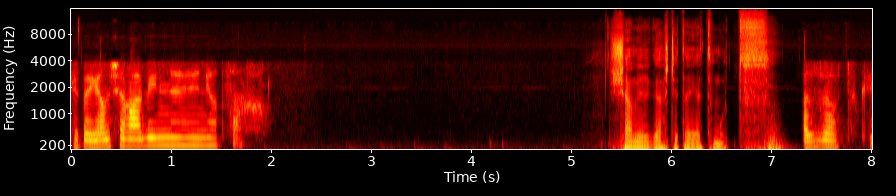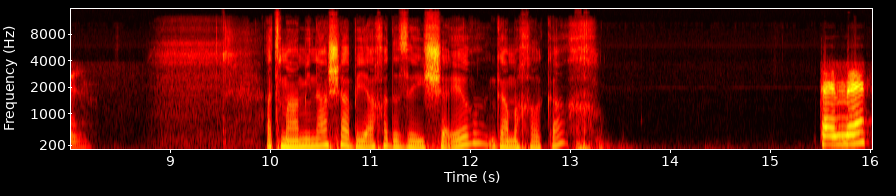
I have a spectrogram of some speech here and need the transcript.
שביום שרבין uh, נרצח. שם הרגשת את היתמות. הזאת, כן. את מאמינה שהביחד הזה יישאר גם אחר כך? את האמת,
